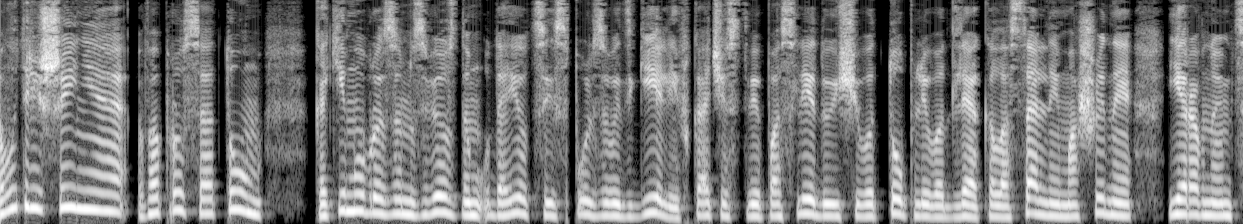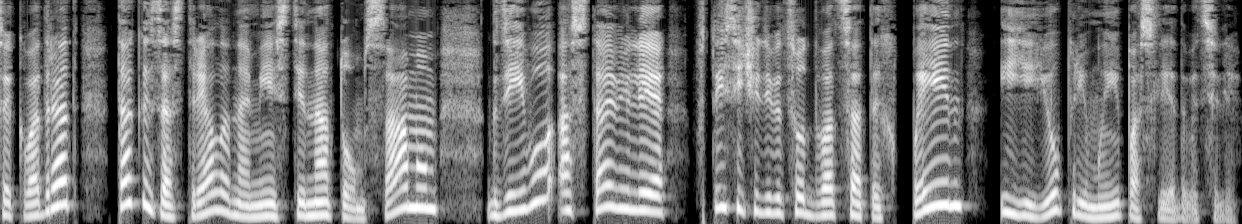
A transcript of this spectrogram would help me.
А вот решение вопроса о том, каким образом звездам удается использовать гелий в качестве последующего топлива для колоссальной машины E равно МЦ квадрат, так и застряло на месте, на том самом, где его оставили в 1920-х Пейн и ее прямые последователи.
